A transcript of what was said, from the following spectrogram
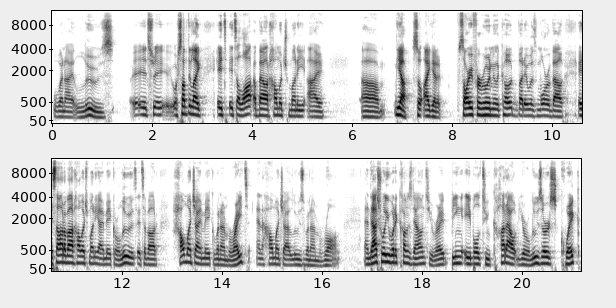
when I lose. It's or something like it's it's a lot about how much money I um yeah, so I get it. Sorry for ruining the code, but it was more about it's not about how much money I make or lose, it's about how much I make when I'm right and how much I lose when I'm wrong. And that's really what it comes down to, right? Being able to cut out your losers quick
